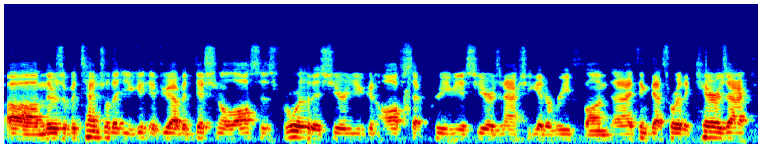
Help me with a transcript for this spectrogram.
um, there's a potential that you if you have additional losses for this year, you can offset previous years and actually get a refund. And I think that's where the CARES Act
